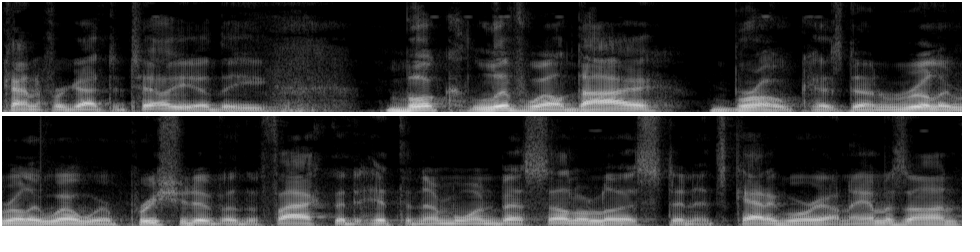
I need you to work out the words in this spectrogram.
kind of forgot to tell you, the book Live Well, Die Broke has done really, really well. We're appreciative of the fact that it hit the number one bestseller list in its category on Amazon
